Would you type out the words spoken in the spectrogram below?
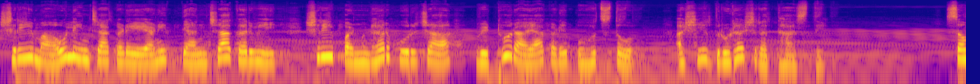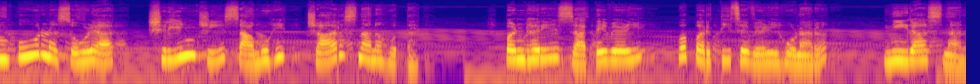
श्री माऊलींच्याकडे आणि त्यांच्या करवी श्री पंढरपूरच्या विठुरायाकडे पोहोचतो अशी दृढ श्रद्धा असते. संपूर्ण सोहळ्यात श्रींची सामूहिक चार स्नानं होतात. पंढरी जातेवेळी व परतीचे वेळी होणारं नीरा स्नान.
